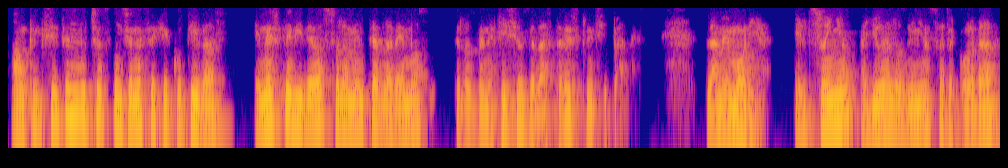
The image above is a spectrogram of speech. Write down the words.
Aunque existen muchas funciones ejecutivas, en este video solamente hablaremos de los beneficios de las tres principales. La memoria. El sueño ayuda a los niños a recordar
